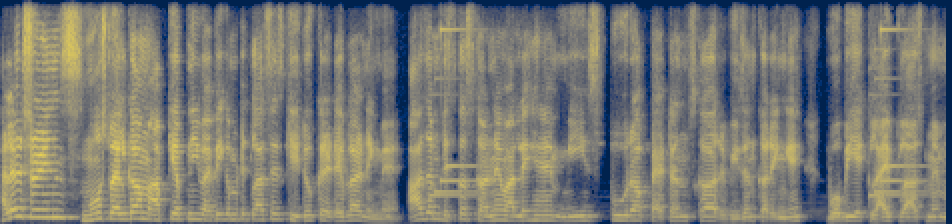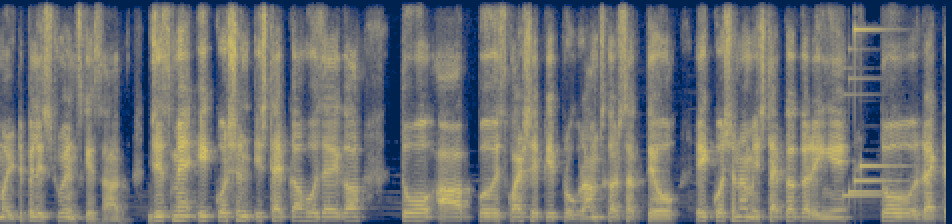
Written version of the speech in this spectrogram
हेलो स्टूडेंट्स मोस्ट वेलकम आपकी अपनी वाईपी कम्प्यूटर क्लासेस की टू क्रिएटिव लर्निंग में। आज हम डिस्कस करने वाले हैं मीन्स पूरा पैटर्न्स का रिवीजन करेंगे। वो भी एक लाइव क्लास में मल्टीपल स्टूडेंट्स के साथ, जिसमें एक क्वेश्चन इस टाइप का हो जाएगा। तो आप स्क्वायर शेप के प्रोग्राम्स कर सकते हो। एक क्वेश्चन हम इस टाइप का करेंगे तो रेक्ट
